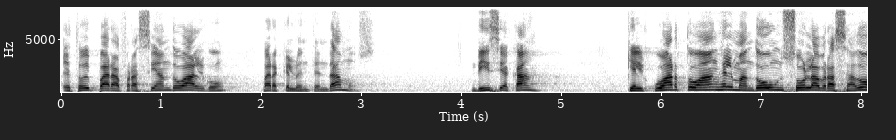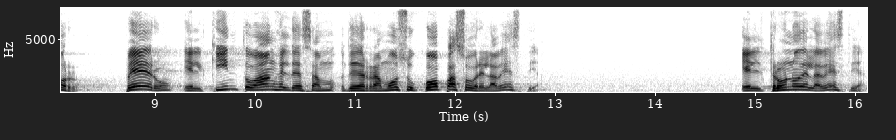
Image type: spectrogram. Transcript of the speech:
estoy parafraseando algo para que lo entendamos. Dice acá que el cuarto ángel mandó un sol abrasador, pero el quinto ángel derramó su copa sobre la bestia, el trono de la bestia,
